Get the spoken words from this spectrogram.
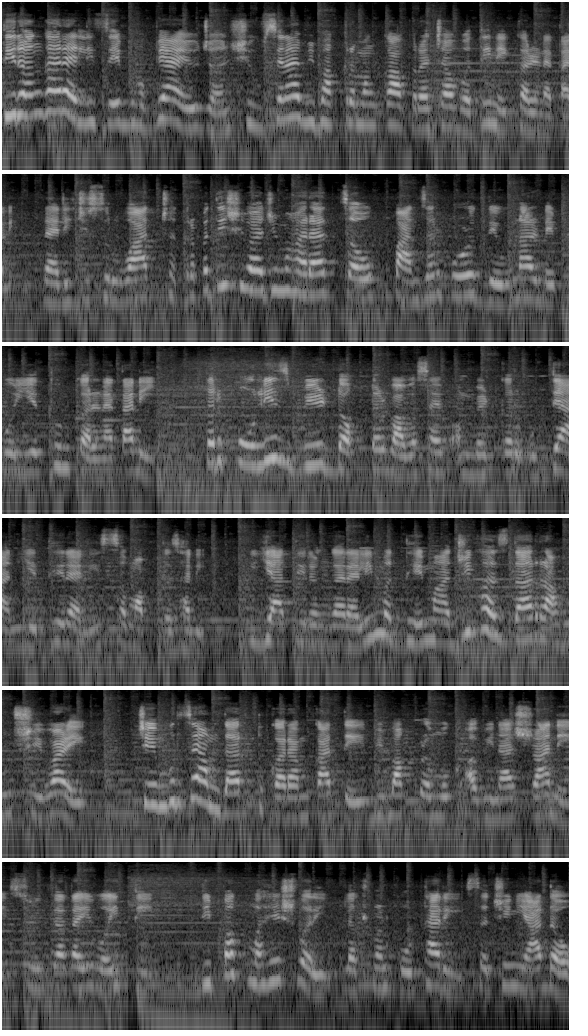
तिरंगा रॅलीचे भव्य आयोजन शिवसेना विभाग क्रमांक अकराच्या वतीने करण्यात आले. रॅलीची सुरुवात छत्रपती शिवाजी महाराज चौक पांजरपोळ देवनार डेपो येथून करण्यात आली. तर पोलीस बीड डॉक्टर बाबासाहेब आंबेडकर उद्यान येथे रॅली समाप्त झाली. या तिरंगा रॅलीमध्ये माजी खासदार राहुल शेवाळे चेंबूरचे आमदार तुकाराम काते विभाग प्रमुख अविनाश राणे सुनीताताई वैती दीपक महेश्वरी लक्ष्मण कोठारी सचिन यादव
